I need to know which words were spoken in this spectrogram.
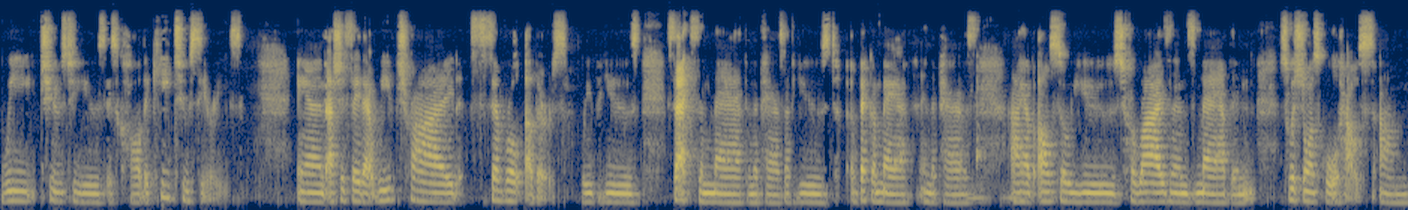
we choose to use is called the Key to series. And I should say that we've tried several others. We've used Saxon Math in the past. I've used Abeka Math in the past. I have also used Horizons Math and switched on Schoolhouse. Um,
